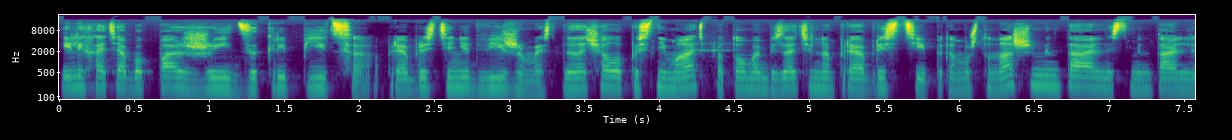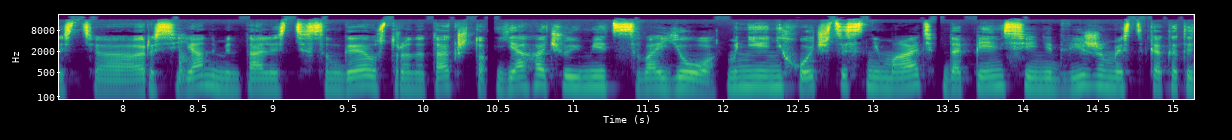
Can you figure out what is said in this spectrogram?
или хотя бы пожить, закрепиться, приобрести недвижимость. Для начала поснимать, потом обязательно приобрести, потому что наша ментальность, ментальность э, россиян и ментальность СНГ устроена так, что я хочу иметь свое. Мне не хочется снимать до пенсии недвижимость, как это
